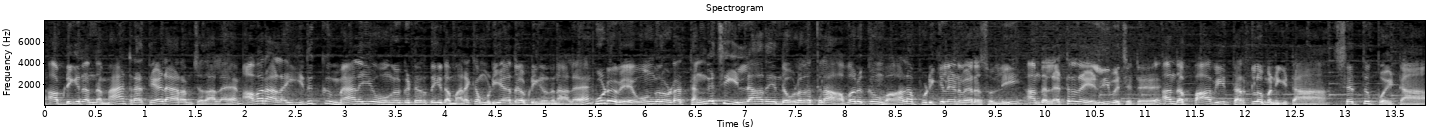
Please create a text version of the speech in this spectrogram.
அப்படிங்கிற அந்த மேட்டரை தேட ஆரம்பிச்சதால அவரால இதுக்கு மேலேயே உங்ககிட்ட இருந்து இதை மறைக்க முடியாது அப்படிங்கறதுனால கூடவே உங்களோட தங்கச்சி இல்லாத இந்த உலகத்துல அவருக்கும் வாழ பிடிக்கலன்னு வேற சொல்லி அந்த லெட்டர்ல எழுதி வச்சுட்டு அந்த பாவி தற்கொலை பண்ணிக்கிட்டான் செத்து போயிட்டான்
